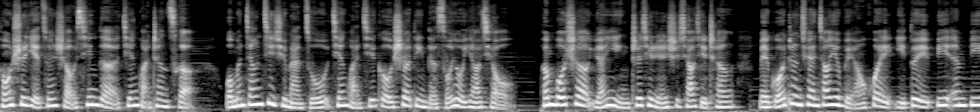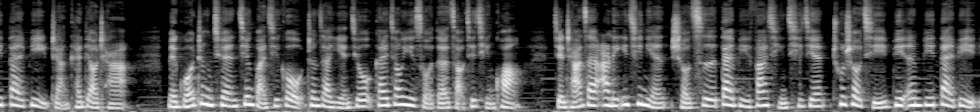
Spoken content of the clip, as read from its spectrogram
同时也遵守新的监管政策。我们将继续满足监管机构设定的所有要求。彭博社援引知情人士消息称，美国证券交易委员会已对 BNB 代币展开调查。美国证券监管机构正在研究该交易所的早期情况，检查在2017年首次代币发行期间出售其 BNB 代币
